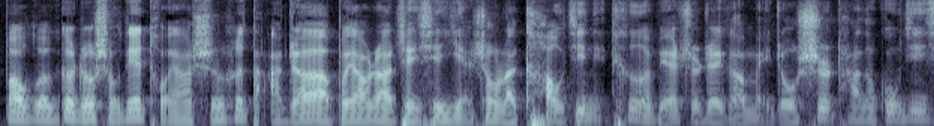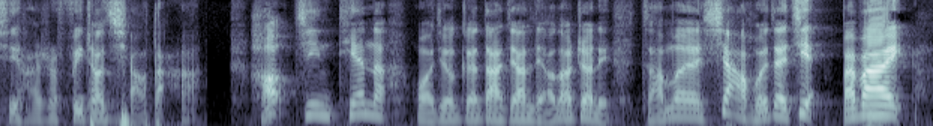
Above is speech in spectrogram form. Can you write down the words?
包括各种手电筒呀，时刻打着，不要让这些野兽来靠近你。特别是这个美洲狮，它的攻击性还是非常强的。好，今天呢，我就跟大家聊到这里，咱们下回再见，拜拜。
